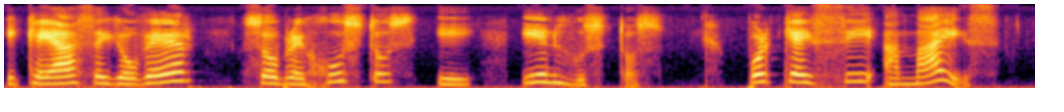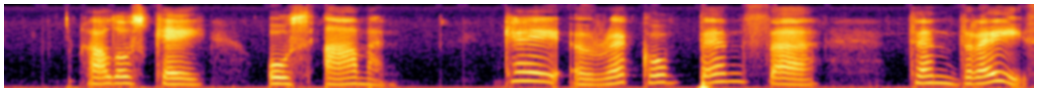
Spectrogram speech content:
y que hace llover sobre justos y injustos. Porque si amáis a los que os aman, ¿qué recompensa tendréis?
